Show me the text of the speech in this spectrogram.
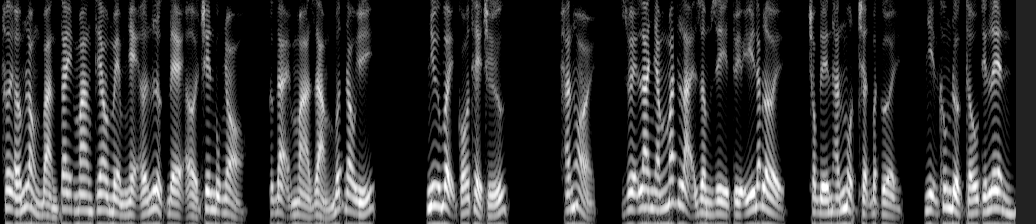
hơi ấm lòng bàn tay mang theo mềm nhẹ ấn lực đè ở trên bụng nhỏ, cực đại mà giảm bớt đau ý. Như vậy có thể chứ? Hắn hỏi, Duệ la nhắm mắt lại dầm gì tùy ý đáp lời, chọc đến hắn một trận bật cười, nhịn không được thấu tiến lên,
